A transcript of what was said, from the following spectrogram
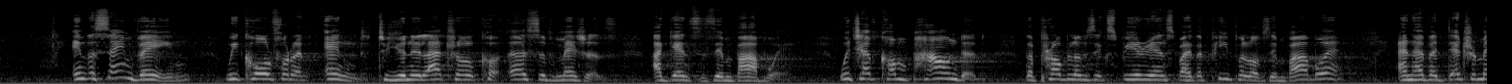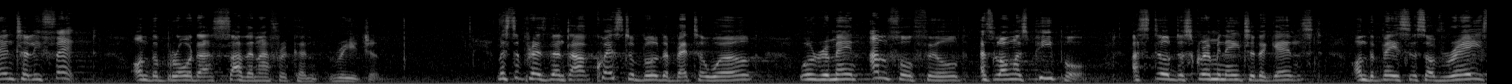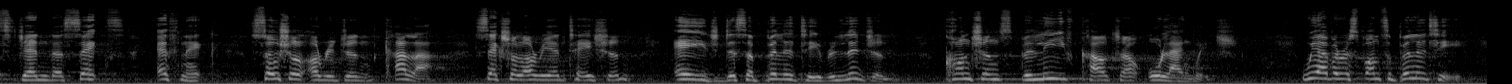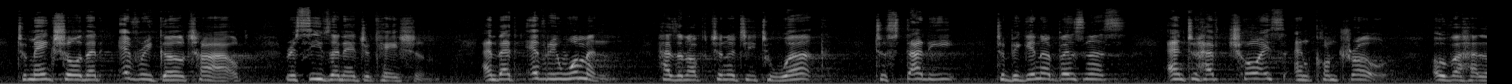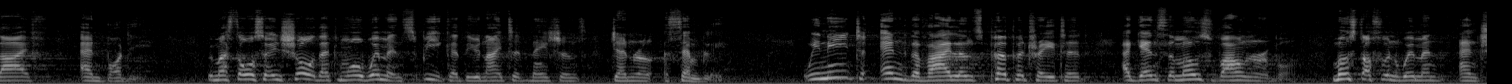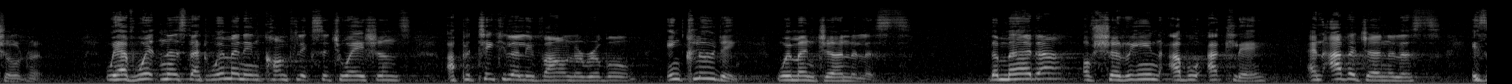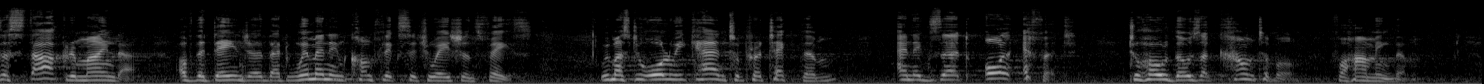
In the same vein, we call for an end to unilateral coercive measures against Zimbabwe, which have compounded the problems experienced by the people of Zimbabwe and have a detrimental effect on the broader Southern African region. Mr. President, our quest to build a better world will remain unfulfilled as long as people are still discriminated against on the basis of race, gender, sex, ethnic, social origin, color, sexual orientation, age, disability, religion, conscience, belief, culture, or language. We have a responsibility to make sure that every girl child receives an education and that every woman has an opportunity to work, to study, to begin a business, and to have choice and control over her life and body. We must also ensure that more women speak at the United Nations General Assembly. We need to end the violence perpetrated against the most vulnerable, most often women and children. We have witnessed that women in conflict situations are particularly vulnerable, including women journalists. The murder of Shireen Abu Akleh and other journalists is a stark reminder of the danger that women in conflict situations face. We must do all we can to protect them and exert all effort to hold those accountable for harming them.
